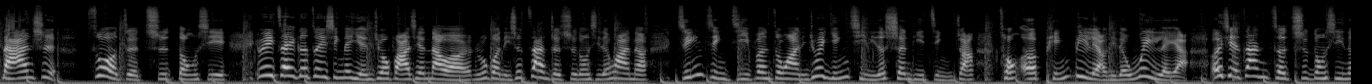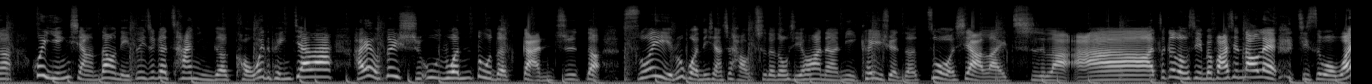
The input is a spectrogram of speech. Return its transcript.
答案是。坐着吃东西，因为在一个最新的研究发现到啊，如果你是站着吃东西的话呢，仅仅几分钟啊，你就会引起你的身体紧张，从而屏蔽了你的味蕾啊。而且站着吃东西呢，会影响到你对这个餐饮的口味的评价啦，还有对食物温度的感知的。所以，如果你想吃好吃的东西的话呢，你可以选择坐下来吃啦啊。这个东西有没有发现到嘞？其实我完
